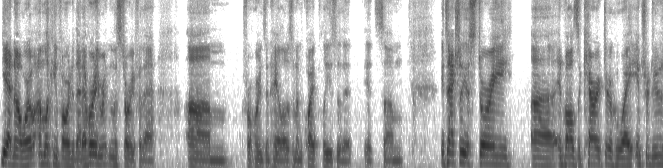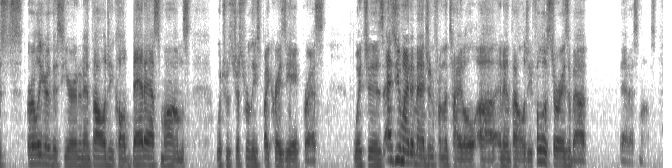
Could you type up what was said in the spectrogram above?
yeah, no, I'm looking forward to that. I've already written the story for that um, for Horns and Halos, and I'm quite pleased with it. It's um, it's actually a story uh, involves a character who I introduced earlier this year in an anthology called Badass Moms, which was just released by Crazy Eight Press which is, as you might imagine from the title, uh, an anthology full of stories about badass moms.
